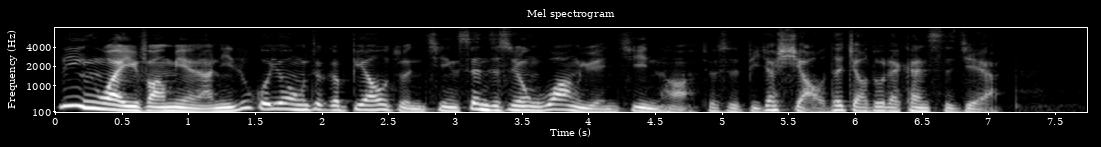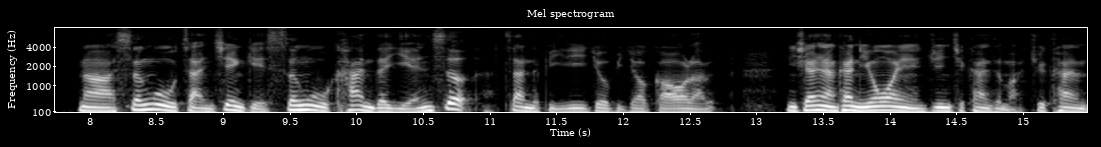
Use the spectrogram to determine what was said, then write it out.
另外一方面啊，你如果用这个标准镜，甚至是用望远镜哈，就是比较小的角度来看世界啊，那生物展现给生物看的颜色占的比例就比较高了。你想想看，你用望远镜去看什么？去看。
